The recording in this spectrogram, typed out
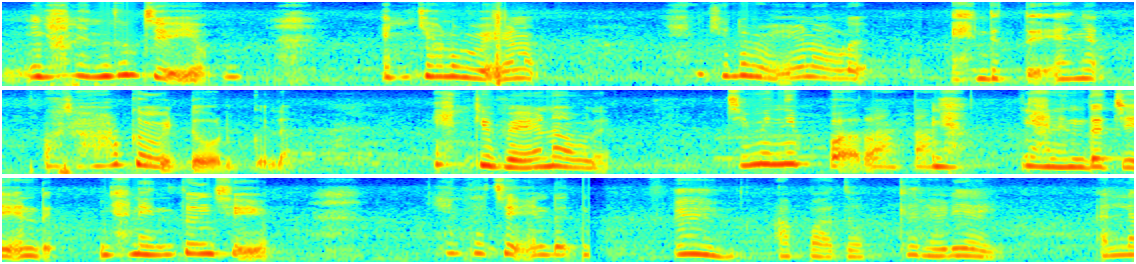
ഞാൻ എന്തും ചെയ്യും. എനിക്കാണ് വേണം. എനിക്കെന്നെ വേണം അവളെ. എന്റെ തേങ്ങ ഒരാൾക്കും വിട്ടു കൊടുക്കില്ല എനിക്ക് വേണം അവളെ. ജിമ്മി നീ പറ. ഞാൻ- എന്താ ചെയ്യണ്ടേ? ഞാൻ എന്തും ചെയ്യും. എന്താ ചെയ്യണ്ടേ? അപ്പം അതൊക്കെ റെഡിയായി. അല്ല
